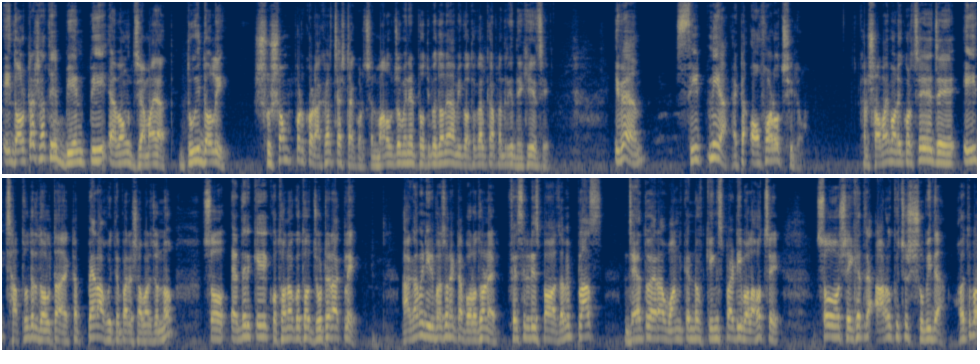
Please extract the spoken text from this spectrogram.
এই দলটার সাথে বিএনপি এবং জামায়াত দুই দলই সুসম্পর্ক রাখার চেষ্টা করছেন। মানব জমিনের প্রতিবেদনে আমি গতকালকে আপনাদেরকে দেখিয়েছি। ইভেন সিট নিয়ে একটা অফারও ছিল। কারণ সবাই মনে করছে যে এই ছাত্রদের দলটা একটা প্যারা হইতে পারে সবার জন্য। সো এদেরকে কোথাও না কোথাও জোটে রাখলে আগামী নির্বাচনে একটা বড় ধরনের ফেসিলিটিস পাওয়া যাবে। প্লাস যেহেতু এরা one kind of kings party বলা হচ্ছে সো সেই ক্ষেত্রে আরও কিছু সুবিধা হয়তো বা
